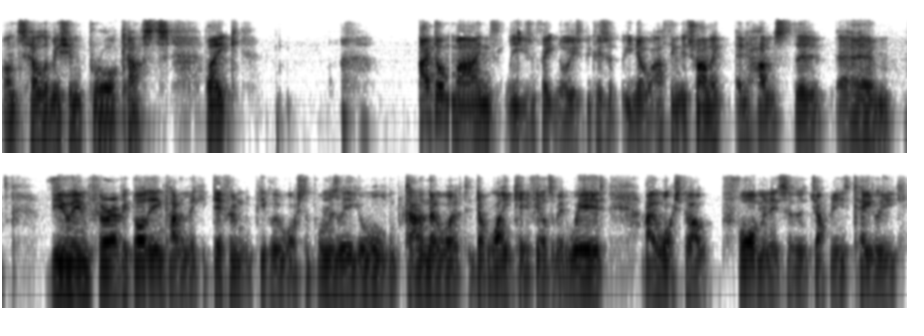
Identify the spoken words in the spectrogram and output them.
on television broadcasts. Like I don't mind using fake noise because you know I think they're trying to enhance the um, viewing for everybody and kind of make it different. People who watch the Bundesliga will kind of know what they don't like it. It feels a bit weird. I watched about four minutes of the Japanese K League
